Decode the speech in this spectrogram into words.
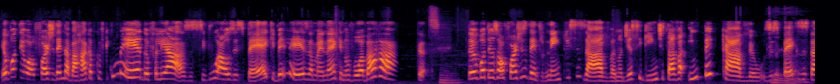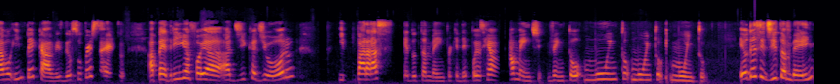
Eu botei o alforje dentro da barraca porque eu fiquei com medo. Eu falei, ah, se voar os spec, beleza, mas né, que não voa a barraca. Sim. Então eu botei os alforjes dentro, nem precisava. No dia seguinte estava impecável. Os Legal. specs estavam impecáveis, deu super certo. A pedrinha foi a, a dica de ouro e parar cedo também, porque depois realmente ventou muito, muito, muito. Eu decidi também,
